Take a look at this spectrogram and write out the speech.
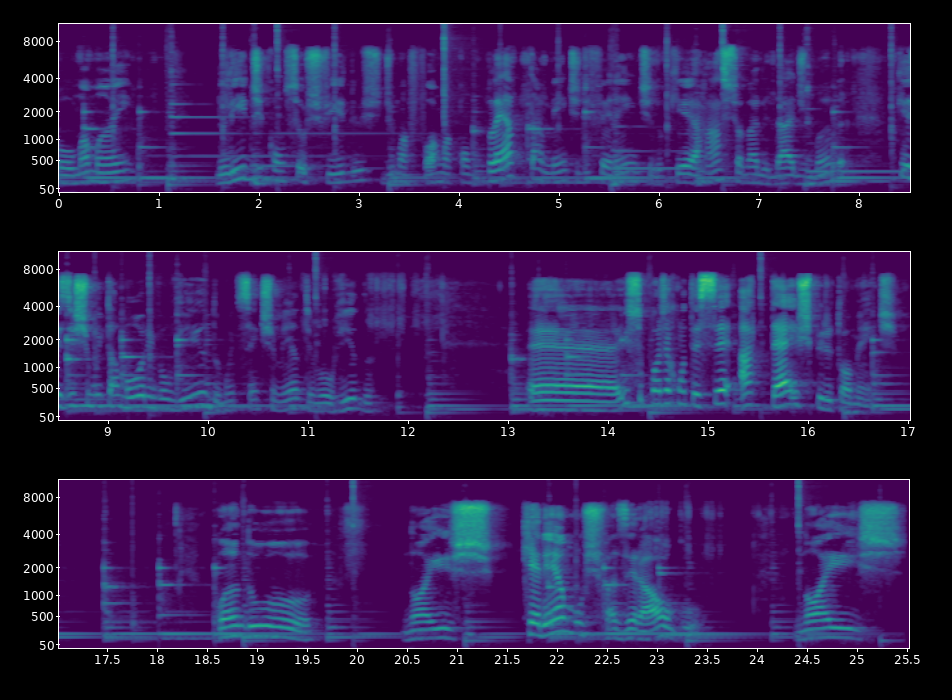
ou uma mãe lide com seus filhos de uma forma completamente diferente do que a racionalidade manda, porque existe muito amor envolvido, muito sentimento envolvido. É, isso pode acontecer até espiritualmente. Quando nós queremos fazer algo, nós,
